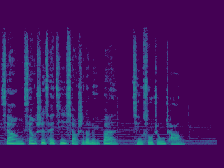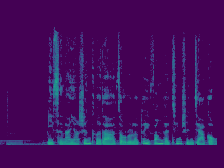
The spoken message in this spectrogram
向相识才几小时的旅伴倾诉衷肠，彼此那样深刻的走入了对方的精神架构。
